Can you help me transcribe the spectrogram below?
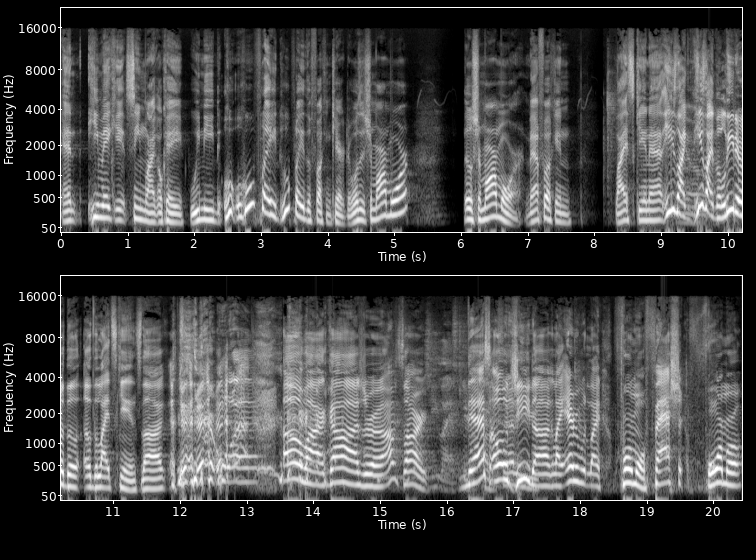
and he make it seem like okay, we need who who played who played the fucking character? Was it Shemar Moore? It was Shemar Moore. That fucking light skin ass. He's like he's like the leader of the of the light skins, dog. what? oh my gosh, bro. I'm sorry. That's OG, dog. Like everyone, like formal fashion, former,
